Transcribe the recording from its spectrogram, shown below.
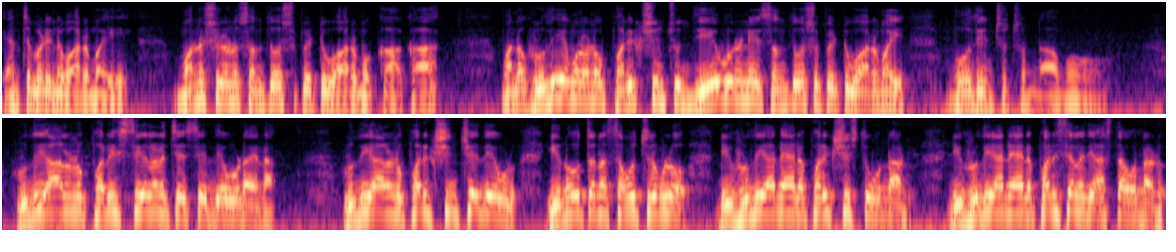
ఎంచబడిన వారమై మనుషులను సంతోషపెట్టు వారము కాక మన హృదయములను పరీక్షించు దేవునినే సంతోషపెట్టు వారమై బోధించుచున్నాము. హృదయాలను పరిశీలన చేసే దేవుడు ఆయన. హృదయాలను పరీక్షించే దేవుడు. ఈ నూతన సంవత్సరంలో నీ హృదయాన్ని ఆయన పరీక్షిస్తూ ఉన్నాడు. నీ హృదయాన్ని ఆయన పరిశీలన చేస్తూ ఉన్నాడు.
